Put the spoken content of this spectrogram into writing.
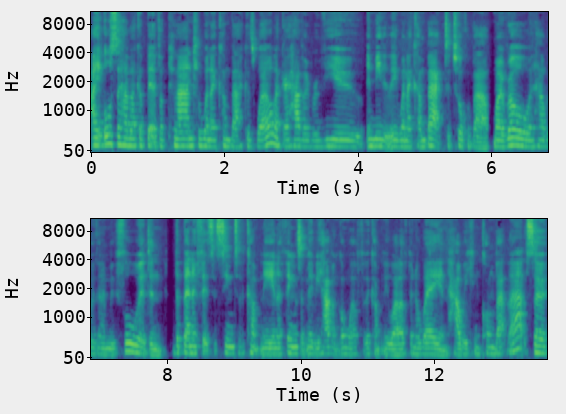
I also have like a bit of a plan for when I come back as well. Like I have a review immediately when I come back to talk about my role and how we're going to move forward and the benefits it seemed to the company and the things that maybe haven't gone well for the company while I've been away and how we can combat that. So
